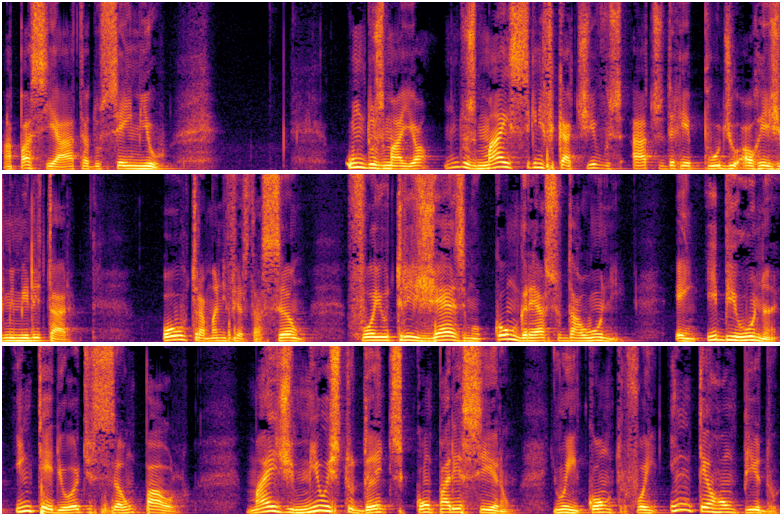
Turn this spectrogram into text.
a Passeata dos 100 Mil, um dos, maior, um dos mais significativos atos de repúdio ao regime militar. Outra manifestação foi o trigésimo Congresso da UNE, em Ibiúna, interior de São Paulo. Mais de mil estudantes compareceram e o encontro foi interrompido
